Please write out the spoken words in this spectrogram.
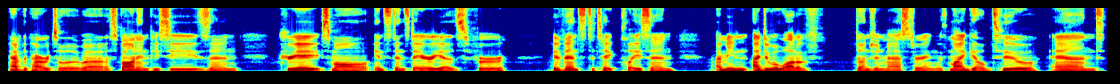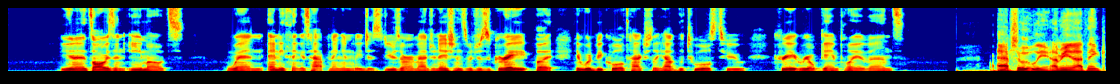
have the power to uh, spawn NPCs and create small instanced areas for events to take place in. I mean, I do a lot of dungeon mastering with my guild too, and you know it's always in emotes when anything is happening and we just use our imaginations which is great but it would be cool to actually have the tools to create real gameplay events absolutely i mean i think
